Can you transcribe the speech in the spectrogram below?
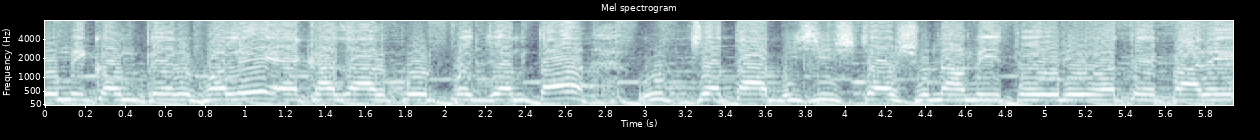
ভূমিকম্পের ফলে এক হাজার ফুট পর্যন্ত উচ্চতা বিশিষ্ট সুনামি তৈরি হতে পারে।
